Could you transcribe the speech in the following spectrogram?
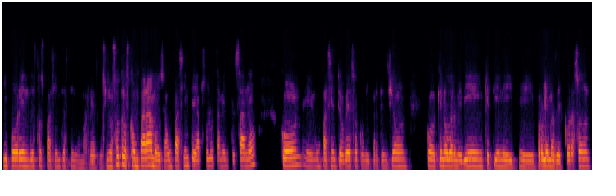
y por ende estos pacientes tienen más riesgo. Si nosotros comparamos a un paciente absolutamente sano con eh, un paciente obeso con hipertensión, con, que no duerme bien, que tiene eh, problemas del corazón,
